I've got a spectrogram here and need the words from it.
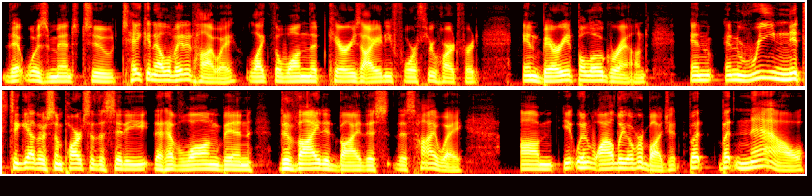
that was meant to take an elevated highway like the one that carries I-84 through Hartford and bury it below ground and and re-knit together some parts of the city that have long been divided by this this highway. Um, it went wildly over budget, but but now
